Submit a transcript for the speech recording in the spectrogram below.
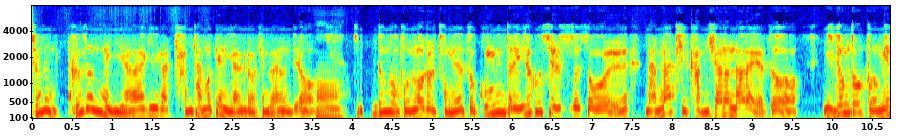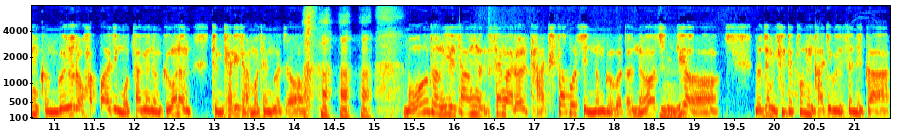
저는 그런 이야기가 참 잘못된 이야기라고 생각하는데요. 어. 주민등록 번호를 통해서 국민들의 일거수일투 속을 낱낱이 감시하는 나라에서 이 정도 범인 근거율을 확보하지 못하면은 그거는 경찰이 잘못한 거죠. 모든 일상생활을 다 쳐다볼 수 있는 거거든요. 심지어 음. 요즘 휴대폰 가지고 있으니까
